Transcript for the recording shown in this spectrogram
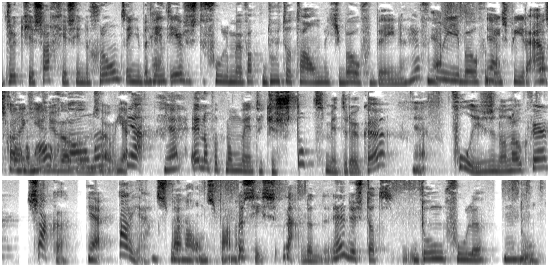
druk je zachtjes in de grond. En je begint eerst eens te voelen met wat doet dat dan met je bovenbenen. Hè? Voel Ja. je je bovenbeenspieren Ja, aanspannen, omhoog doen, komen. zo, ja. Ja. En op het moment dat je stopt met drukken, ja. voel je ze dan ook weer zakken. ja. Oh ja. Spannen, ontspannen. Precies. Nou, dat, hè, dus dat doen, voelen, Mhm. doen.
